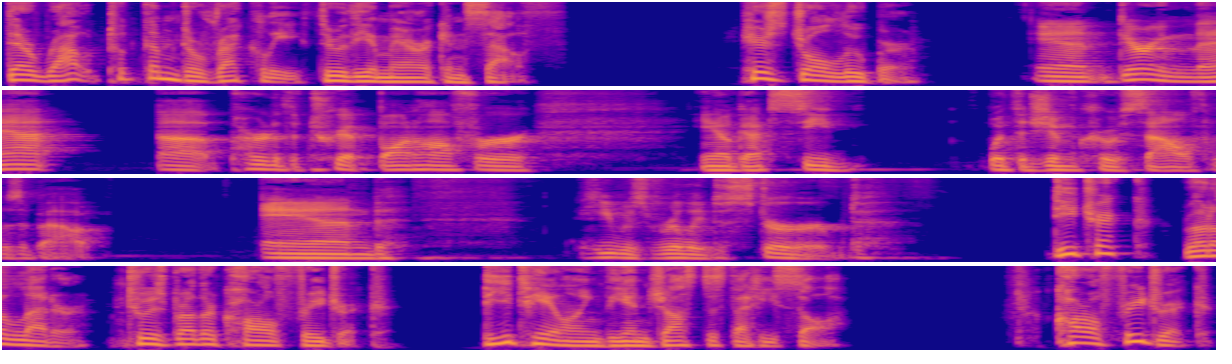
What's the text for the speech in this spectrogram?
Their route took them directly through the American South. Here's Joel Looper. And during that uh, part of the trip, Bonhoeffer, you know, got to see what the Jim Crow South was about. And he was really disturbed. Dietrich wrote a letter to his brother Carl Friedrich, detailing the injustice that he saw. Carl Friedrich,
